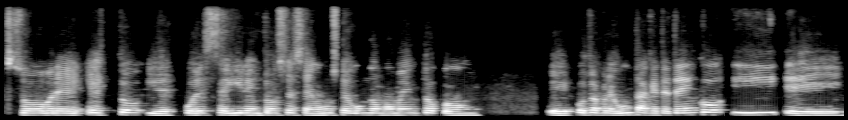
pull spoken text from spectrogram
sobre esto y después seguir entonces en un segundo momento con eh, otra pregunta que te tengo y eh,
